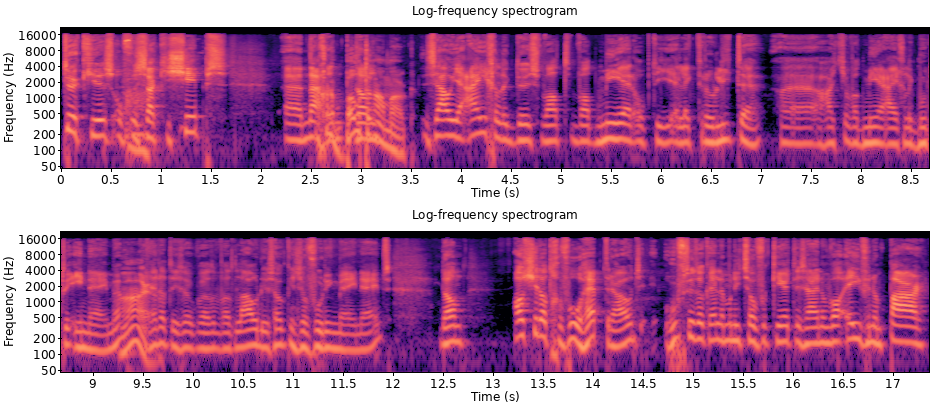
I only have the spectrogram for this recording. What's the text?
tukjes of een zakje chips... Eh, nou, een boterham ook. zou je eigenlijk dus wat, wat meer op die elektrolyten... eh, had je wat meer eigenlijk moeten innemen. Ah, ja. Dat is ook wat, wat Lau dus ook in zijn voeding meeneemt. Dan, als je dat gevoel hebt trouwens... hoeft het ook helemaal niet zo verkeerd te zijn... om wel even een paar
